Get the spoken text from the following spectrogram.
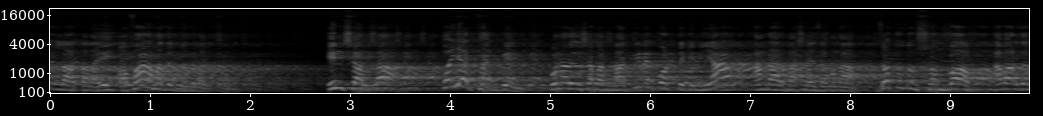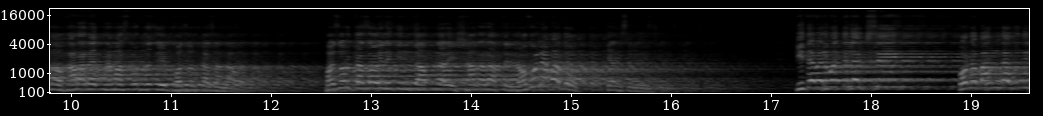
আল্লাহ তালা এই অফার আমাদের জন্য রাখছেন। ইনশাআল্লাহ তৈয়ার থাকবেন। পনেরোই সাবান মাগরিবের পর থেকে নিয়ে আমরা আর বাসায় যাব না। যতদূর সম্ভব আবার যেন হারারেত নামাজ পড়তে যে ফজর কাজা না হয় ফজর কাজা হইলে কিন্তু আপনার এই সারা রাতের নগলে বাদক ক্যান্সেল হয়ে যাবে। কিতাবের মধ্যে লেখছে, কোন বান্দা যদি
